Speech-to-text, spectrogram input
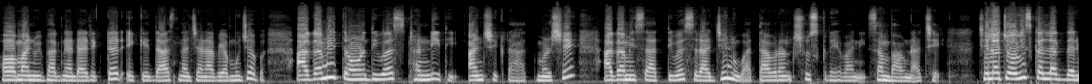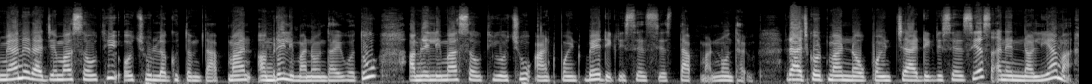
હવામાન વિભાગના ડાયરેક્ટર એ કે દાસના જણાવ્યા મુજબ, આગામી ત્રણ દિવસ ઠંડીથી આંશિક રાહત મળશે. આગામી સાત દિવસ રાજ્યનું વાતાવરણ શુષ્ક રહેવાની સંભાવના છે. છેલ્લા ચોવીસ કલાક દરમિયાન રાજ્યમાં સૌથી ઓછું લઘુત્તમ તાપમાન અમરેલીમાં નોંધાયું હતું. અમરેલીમાં સૌથી ઓછું આઠ પોઈન્ટ બે ડિગ્રી સેલ્સિયસ તાપમાન નોંધાયું. રાજકોટમાં નવ પોઈન્ટ ચાર ડિગ્રી સેલ્સિયસ અને નલિયામાં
